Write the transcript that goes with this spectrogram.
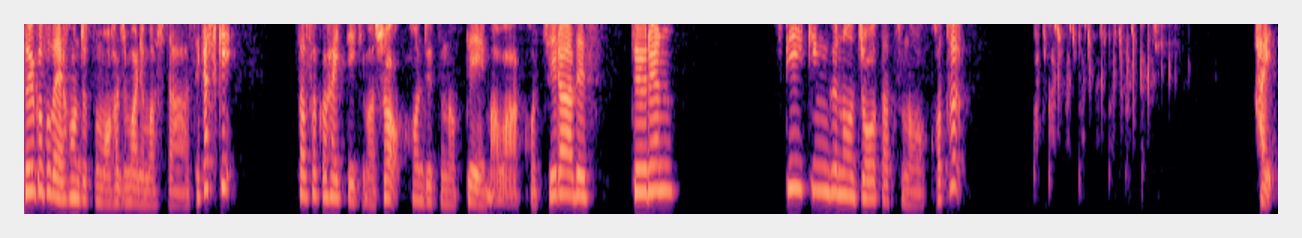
ということで本日も始まりました。せか式早速入っていきましょう。本日のテーマはこちらです。トゥルンスピーキングの上達のコツはい、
